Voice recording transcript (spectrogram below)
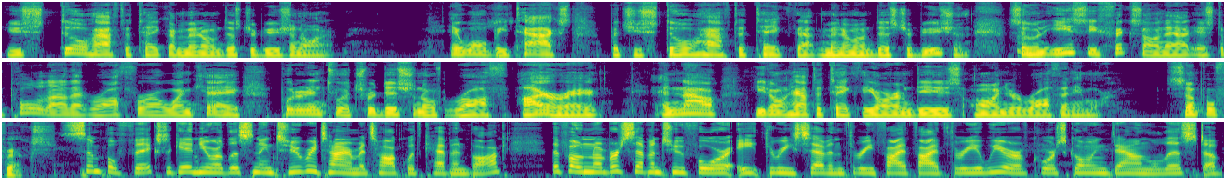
you still have to take a minimum distribution on it. It won't be taxed, but you still have to take that minimum distribution. So an easy fix on that is to pull it out of that Roth 401k, put it into a traditional Roth IRA, and now you don't have to take the RMDs on your Roth anymore. Simple fix. Simple fix. Again, you are listening to Retirement Talk with Kevin Bach. The phone number 724-837-3553. We are of course going down the list of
